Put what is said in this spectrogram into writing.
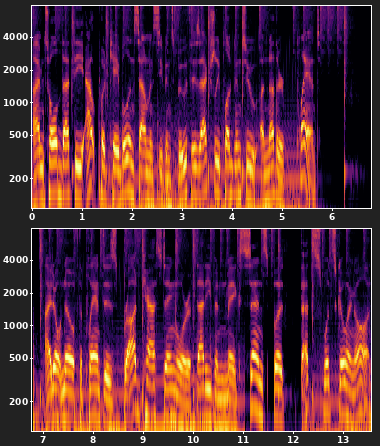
I'm told that the output cable in Soundman Stevens' booth is actually plugged into another plant. I don't know if the plant is broadcasting or if that even makes sense, but that's what's going on.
